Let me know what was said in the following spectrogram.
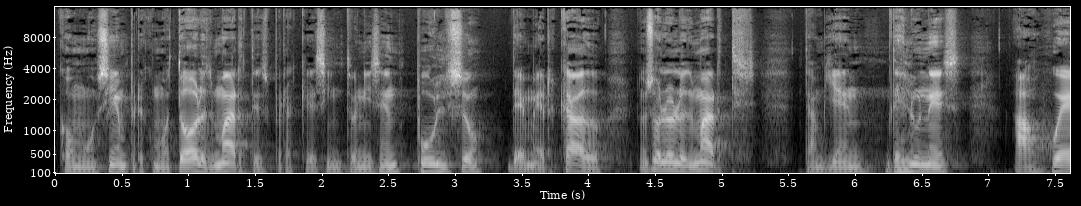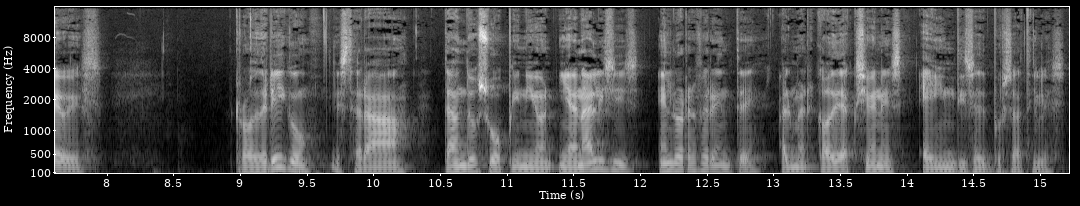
como siempre, como todos los martes, para que sintonicen pulso de mercado. No solo los martes, también de lunes a jueves. Rodrigo estará dando su opinión y análisis en lo referente al mercado de acciones e índices bursátiles.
